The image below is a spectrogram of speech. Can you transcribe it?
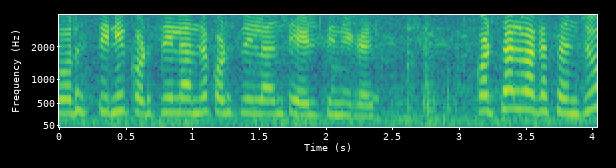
ತೋರಿಸ್ತೀನಿ. ಕೊಡಿಸ್ಲಿಲ್ಲ ಅಂದರೆ ಕೊಡಿಸ್ಲಿಲ್ಲ ಅಂತ ಹೇಳ್ತೀನಿ ಗೈಸ್ ಕೊಡ್ಸಲ್ವಾಗ ಸಂಜು?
